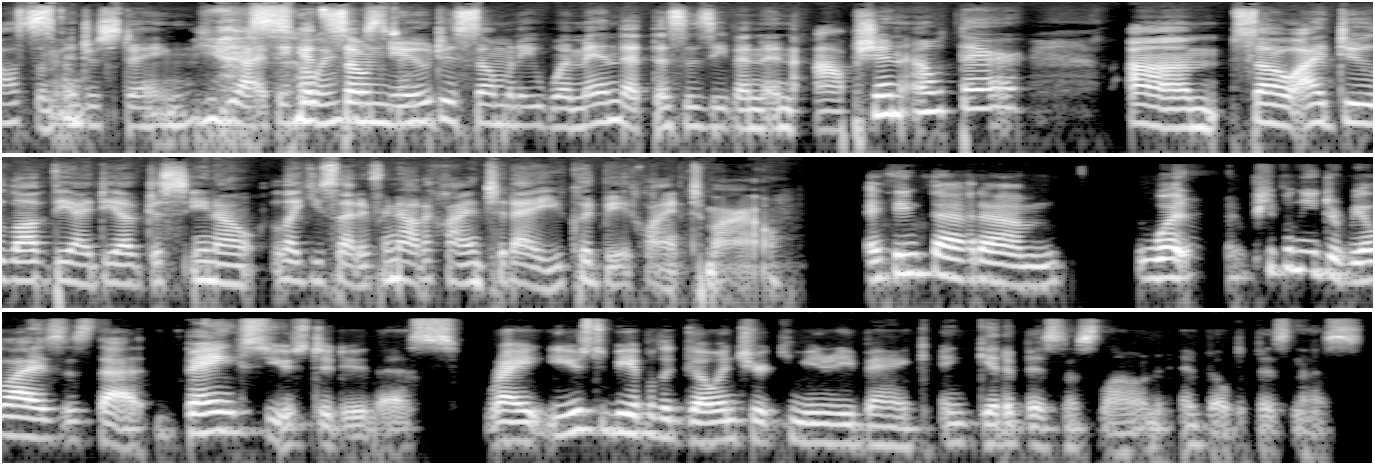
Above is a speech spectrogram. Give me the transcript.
Awesome. So, interesting. Yeah, yeah, I think so it's so new to so many women that this is even an option out there. Um, so I do love the idea of just, you know, like you said, if you're not a client today, you could be a client tomorrow. I think that um, what people need to realize is that banks used to do this, right? You used to be able to go into your community bank and get a business loan and build a business.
